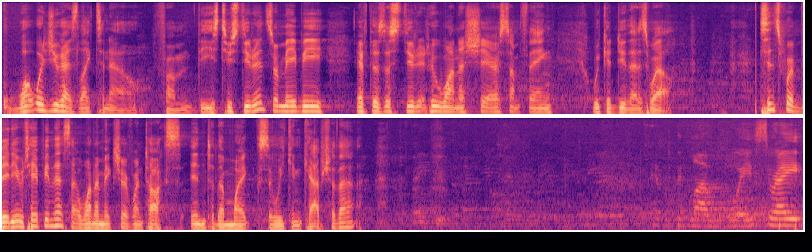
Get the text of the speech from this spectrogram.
What would you guys like to know from these two students? Or maybe if there's a student who want to share something, we could do that as well. Since we're videotaping this, I want to make sure everyone talks into the mic so we can capture that. good right?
